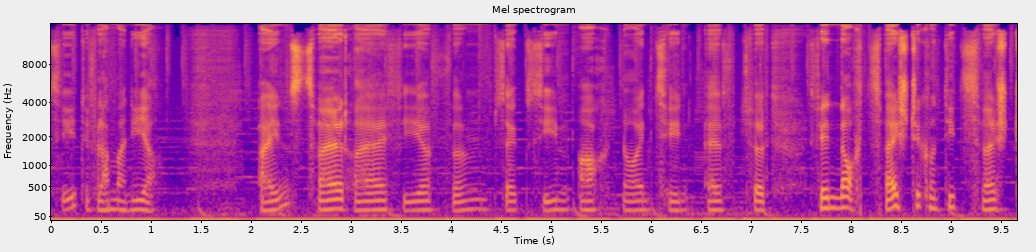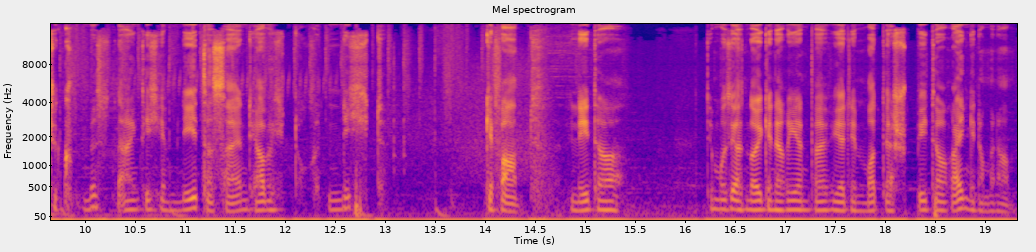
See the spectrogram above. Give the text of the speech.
Sieht, wie viel haben wir hier? 1, 2, 3, 4, 5, 6, 7, 8, 9, 10, 11, 12. Es fehlen noch zwei Stück und die zwei Stück müssten eigentlich im Nether sein. Die habe ich noch nicht gefarmt. Nether, den muss ich erst neu generieren, weil wir den Mod erst später reingenommen haben.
